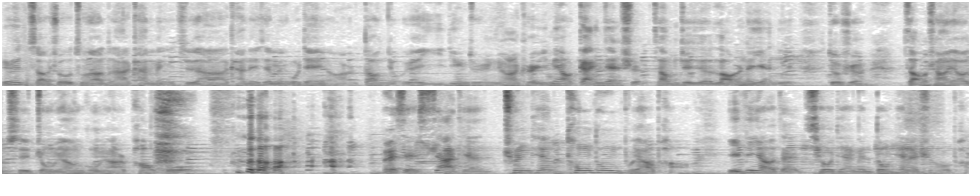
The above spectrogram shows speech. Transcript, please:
因为小时候从小到大看美剧啊，看那些美国电影，到纽约一定就是纽约客一定要干一件事，在我们这些老人的眼里，就是早上要去中央公园跑步，而且夏天、春天通通不要跑，一定要在秋天跟冬天的时候跑。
